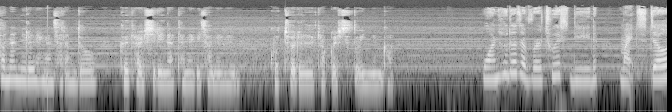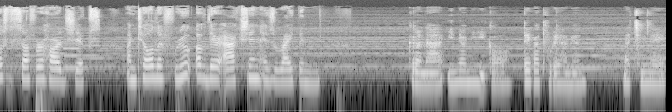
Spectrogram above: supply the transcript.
선한 일을 행한 사람도 그 결실이 나타나기 전에는 고초를 겪을 수도 있는 것. One who does a virtuous deed might still suffer hardships until the fruit of their action is ripened. 그러나 인연이 익어 때가 도래하면 마침내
